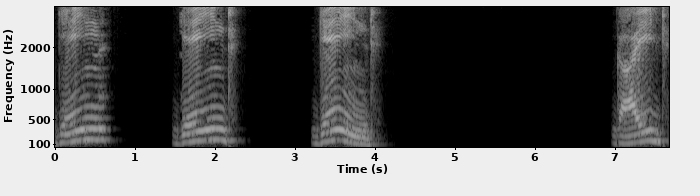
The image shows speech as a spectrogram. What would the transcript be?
Gain, gained, gained. Guide,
